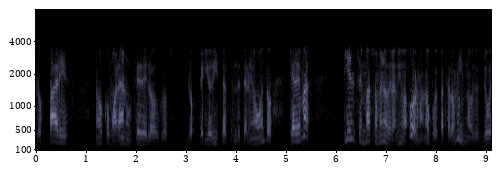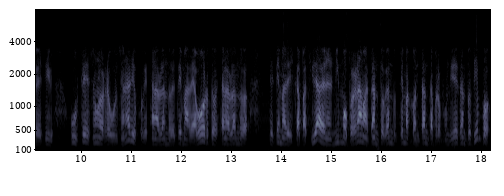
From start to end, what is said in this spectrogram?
los, pares, ¿no? como harán ustedes los, los, periodistas en determinado momento, que además piensen más o menos de la misma forma, ¿no? Porque pasa lo mismo. Yo voy a decir, ustedes son los revolucionarios porque están hablando de temas de aborto, están hablando de temas de discapacidad, en el mismo programa están tocando temas con tanta profundidad y tanto tiempo,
